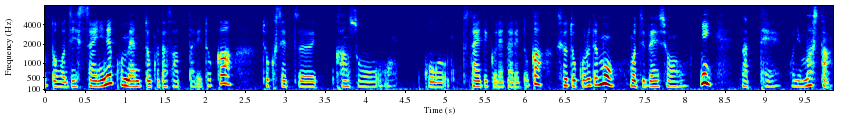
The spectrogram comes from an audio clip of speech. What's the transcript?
あと実際にねコメントくださったりとか直接感想をこう伝えてくれたりとかそういうところでもモチベーションになっておりました。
